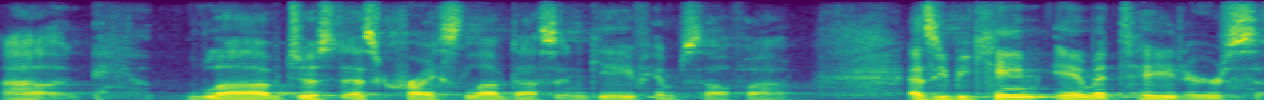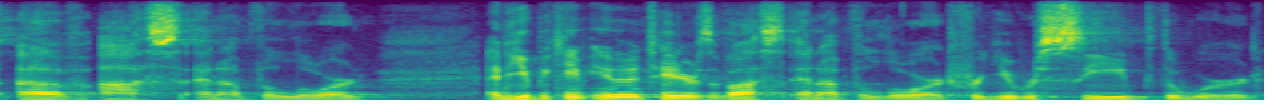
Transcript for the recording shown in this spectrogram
Uh, love just as Christ loved us and gave himself up. As he became imitators of us and of the Lord, and you became imitators of us and of the Lord, for you received the word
